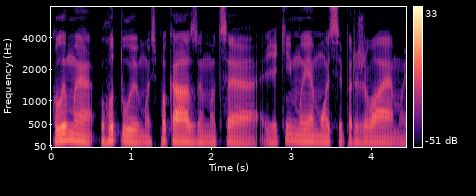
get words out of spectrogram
коли ми готуємось, показуємо це, які ми емоції переживаємо,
